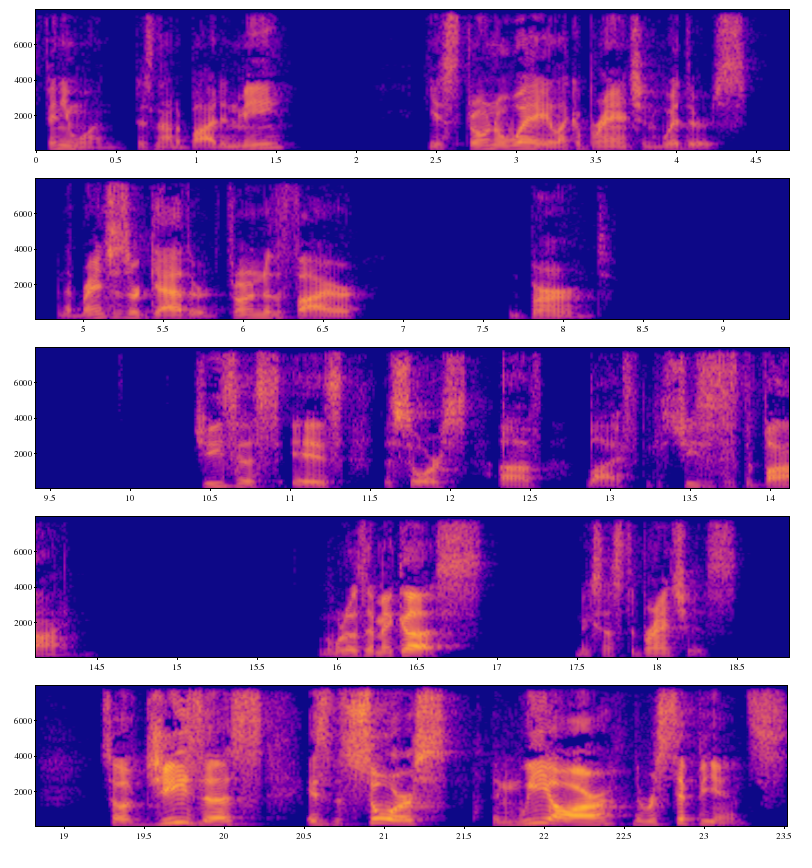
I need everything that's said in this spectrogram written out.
If anyone does not abide in me, he is thrown away like a branch and withers, and the branches are gathered, thrown into the fire, and burned. Jesus is the source of life because Jesus is the vine. And what does that make us? It makes us the branches. So if Jesus is the source, then we are the recipients.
